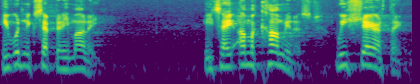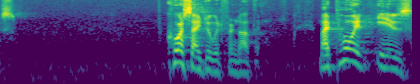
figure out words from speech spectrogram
he wouldn't accept any money. He'd say, I'm a communist. We share things. Of course, I do it for nothing. My point is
